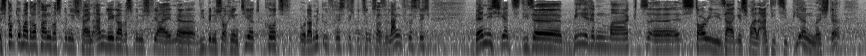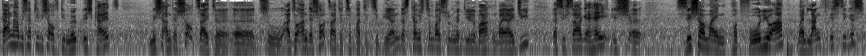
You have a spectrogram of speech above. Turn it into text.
Es kommt immer darauf an, was bin ich für ein Anleger, was bin ich für ein, äh, wie bin ich orientiert, kurz- oder mittelfristig beziehungsweise langfristig. Wenn ich jetzt diese Bärenmarkt-Story, äh, sage ich mal, antizipieren möchte, dann habe ich natürlich auch die Möglichkeit, mich an der Shortseite äh, zu, also an der Shortseite zu partizipieren. Das kann ich zum Beispiel mit Derivaten bei IG, dass ich sage, hey, ich äh, sichere mein Portfolio ab, mein langfristiges,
